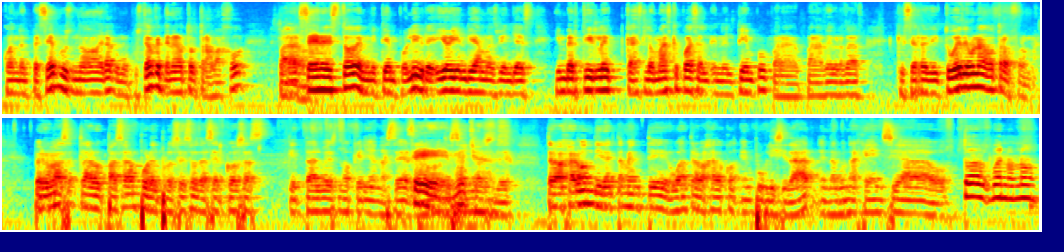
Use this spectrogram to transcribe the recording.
cuando empecé, pues no, era como, pues tengo que tener otro trabajo para hacer esto en mi tiempo libre. Y hoy en día más bien ya es invertirle casi lo más que puedas en el tiempo para, para de verdad que se reditúe de una u otra forma. Pero claro, pasaron por el proceso de hacer cosas que tal vez no querían hacer. Sí, muchas. ¿Trabajaron directamente o han trabajado en publicidad en alguna agencia o...? bueno, no.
